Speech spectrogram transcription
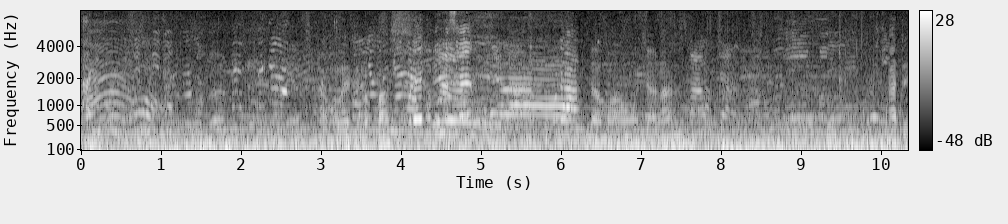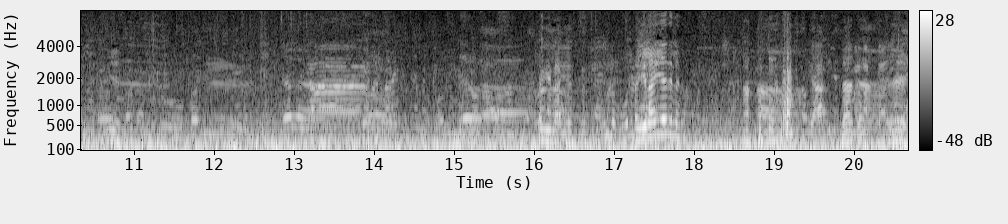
Kali sudah mulai dilepas. Udah mau jalan. Iya. panggil lagi ya tuh dadah. Eh.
